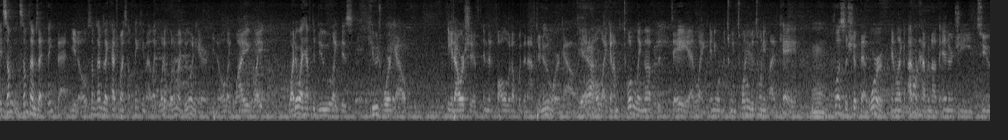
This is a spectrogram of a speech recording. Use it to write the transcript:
it's some sometimes I think that, you know, sometimes I catch myself thinking that like what what am I doing here? You know, like why why why do I have to do like this huge workout, eight hour shift, and then follow it up with an afternoon workout? Yeah. You know, like and I'm totaling up the day at like anywhere between twenty to twenty five K Mm. plus a shift at work and like I don't have enough energy to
